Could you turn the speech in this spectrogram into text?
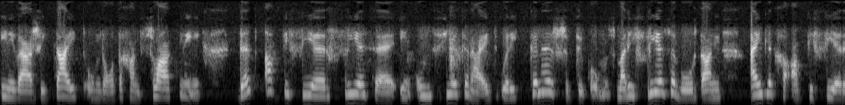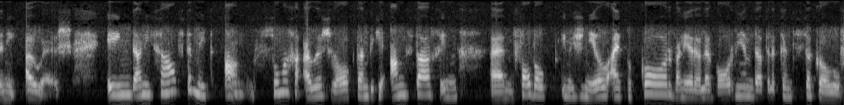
universiteit om daar te gaan swat nie. Dit aktiveer vrese en onsekerheid oor die kinders se toekoms, maar die vrese word dan eintlik geaktiveer in die ouers. En dan dieselfde met angs. Sommige ouers raak dan bietjie angstig en ehm um, val dalk emosioneel uitmekaar wanneer hulle waarneem dat hulle kind sukkel of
